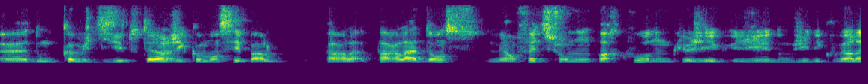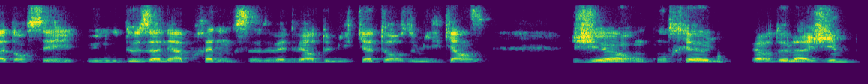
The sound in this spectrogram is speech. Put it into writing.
euh, donc comme je disais tout à l'heure, j'ai commencé par, la, par la danse, mais en fait sur mon parcours, donc j'ai j'ai- donc j'ai découvert la danse et une ou deux années après, donc ça devait être vers 2014-2015, j'ai euh, rencontré euh, l'univers de la gym,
